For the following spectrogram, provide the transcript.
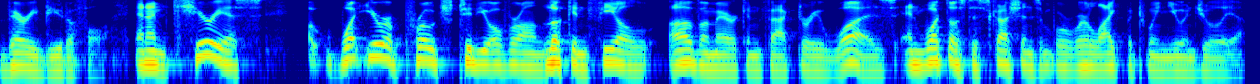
very beautiful, and I'm curious what your approach to the overall look and feel of American Factory was and what those discussions were, were, like between you and Julia.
